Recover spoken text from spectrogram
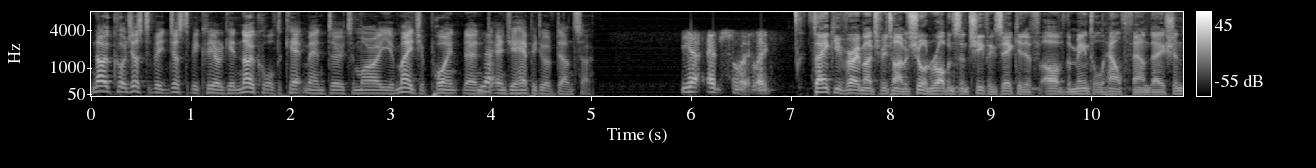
no call. Just to be just to be clear again, no call to Kathmandu tomorrow. You've made your point, and, yeah. and you're happy to have done so. Yeah, absolutely. Thank you very much for your time. It's Shaun Robinson, Chief Executive of the Mental Health Foundation.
